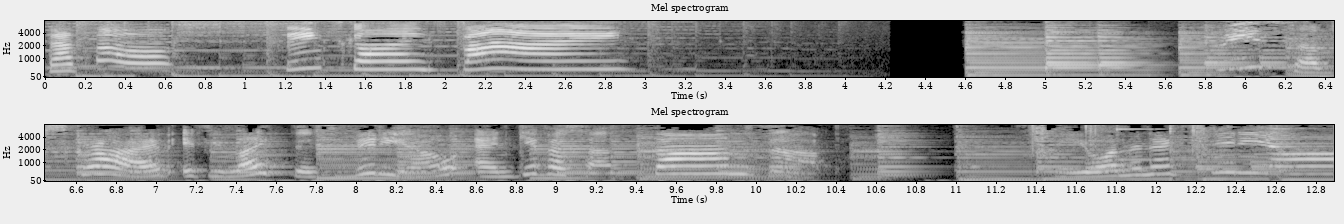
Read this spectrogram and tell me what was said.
That's all. Thanks, guys. Bye. Please subscribe if you like this video and give us a thumbs up. See you on the next video.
